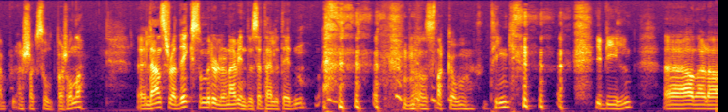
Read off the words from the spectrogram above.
en slags hovedperson. da. Lance Reddick som ruller ned vinduet sitt hele tiden og snakke om ting i bilen. Uh, han er da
